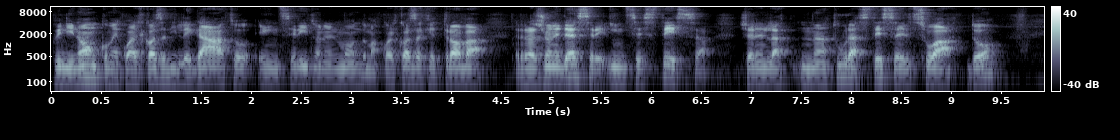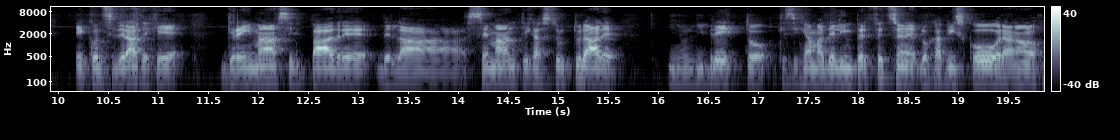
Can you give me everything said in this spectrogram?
quindi non come qualcosa di legato e inserito nel mondo, ma qualcosa che trova ragione d'essere in se stessa, cioè nella natura stessa del suo atto, e considerate che Gray Mass, il padre della semantica strutturale, in un libretto che si chiama Dell'imperfezione, lo capisco ora, no? l'ho,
